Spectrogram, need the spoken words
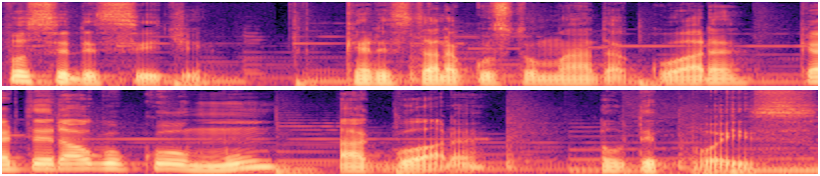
Você decide. Quer estar acostumado agora? Quer ter algo comum agora ou depois?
